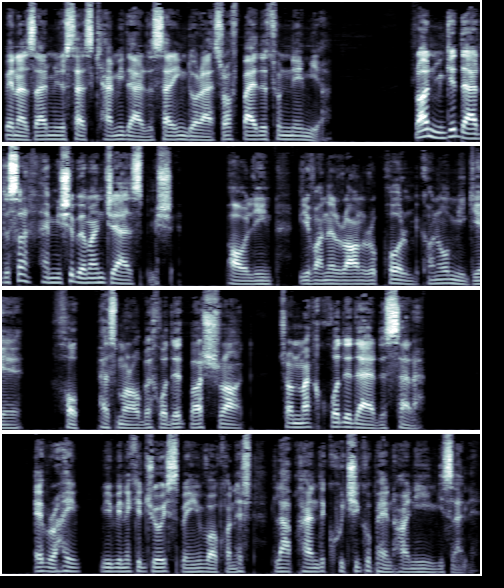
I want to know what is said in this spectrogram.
به نظر می‌رسه از کمی دردسر این دور اطراف بعدتون نمیاد. ران میگه دردسر همیشه به من جذب میشه. پاولین لیوان ران رو پر می‌کنه و میگه خب پس مراقب خودت باش ران چون من خود دردسرم. ابراهیم می‌بینه که جویس به این واکنش لبخند کوچیک و پنهانی می‌زنه.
